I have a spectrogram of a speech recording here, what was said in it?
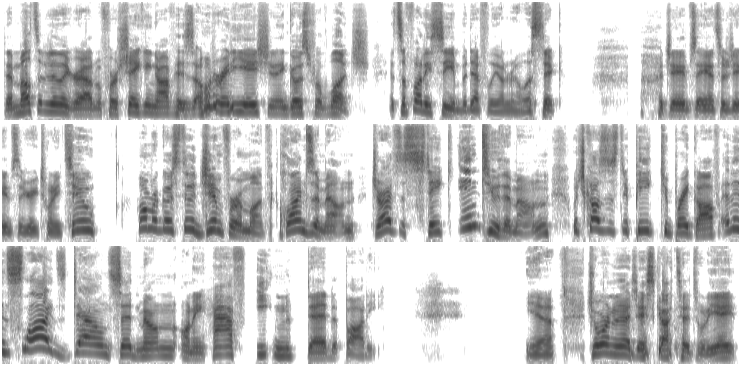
that melted into the ground before shaking off his own radiation and goes for lunch. It's a funny scene, but definitely unrealistic. James answer James the Greek 22. Homer goes to the gym for a month, climbs a mountain, drives a stake into the mountain, which causes the peak to break off, and then slides down said mountain on a half eaten dead body. Yeah. Jordan at J. Scott 1028.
